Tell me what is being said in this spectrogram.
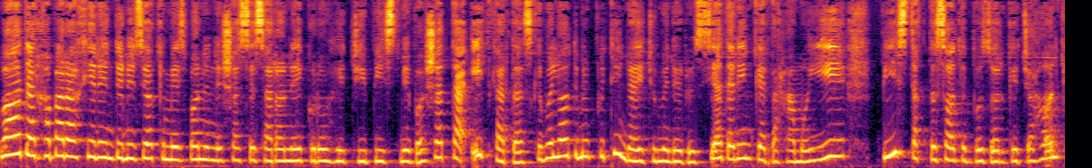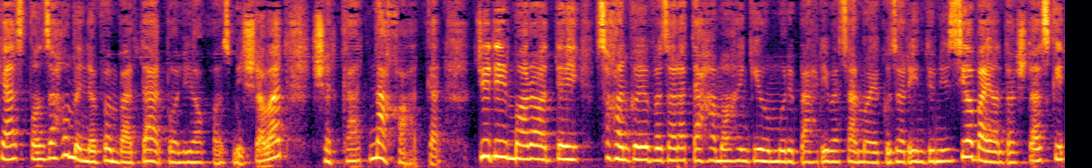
و در خبر اخیر اندونزیا که میزبان نشست سرانه گروه جی 20 می باشد تایید کرده است که ولادیمیر پوتین رئیس جمهور روسیه در این گرد همایی 20 اقتصاد بزرگ جهان که از 15 نوامبر در بالی آغاز می شود شرکت نخواهد کرد. جودی مارادی سخنگوی وزارت هماهنگی امور بحری و سرمایه گذار اندونزیا بیان داشته است که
